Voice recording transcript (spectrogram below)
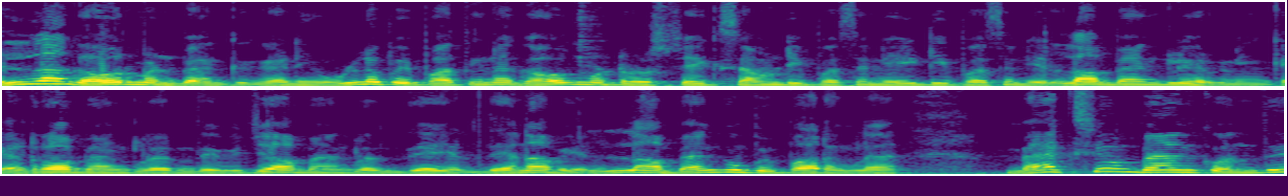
எல்லாம் கவர்மெண்ட் பேங்க்குங்க நீங்க உள்ள போய் பார்த்தீங்கன்னா government stake seventy percent eighty percent எல்லா பேங்க்லயும் இருக்கு. நீங்க கனரா பேங்க்ல இருந்து விஜயா பேங்க்ல இருந்து தேனா எல்லா பேங்க்கும் போய் பாருங்களேன். மேக்ஸிமம் பேங்க் வந்து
